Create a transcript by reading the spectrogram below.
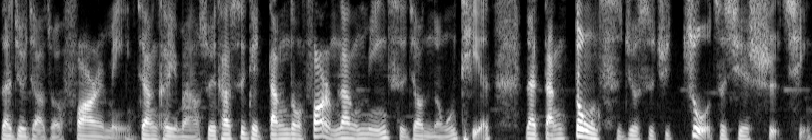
那就叫做 farming，这样可以吗？所以它是可以当动 farm 那名词叫农田，那当动词就是去做这些事情。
